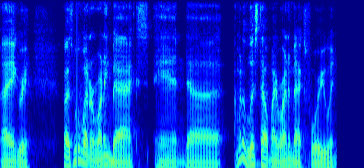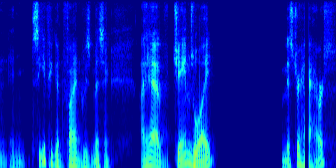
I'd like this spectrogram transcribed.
I agree. All right, let's move on to running backs, and uh, I'm going to list out my running backs for you and, and see if you can find who's missing. I have James White, Mr. Harris,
